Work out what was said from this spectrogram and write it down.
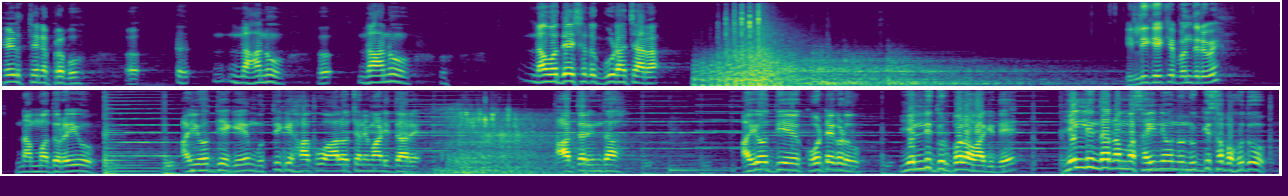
ಹೇಳುತ್ತೇನೆ ಪ್ರಭು. ನಾನು ನಾನು ನವದೇಶದ ಗೂಢಾಚಾರ. ಇಲ್ಲಿಗೇಕೆ ಬಂದಿರುವೆ? ನಮ್ಮ ದೊರೆಯು ಅಯೋಧ್ಯೆಗೆ ಮುತ್ತಿಗೆ ಹಾಕುವ ಆಲೋಚನೆ ಮಾಡಿದ್ದಾರೆ. ಆದ್ದರಿಂದ ಅಯೋಧ್ಯೆಯ ಕೋಟೆಗಳು ಎಲ್ಲಿ ದುರ್ಬಲವಾಗಿದೆ ಎಲ್ಲಿಂದ ನಮ್ಮ ಸೈನ್ಯವನ್ನು ನುಗ್ಗಿಸಬಹುದು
